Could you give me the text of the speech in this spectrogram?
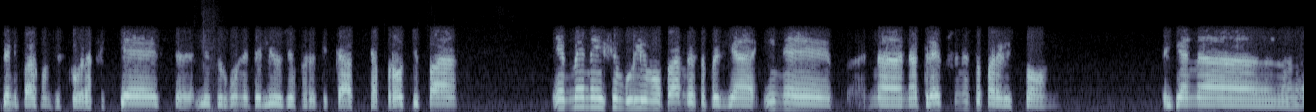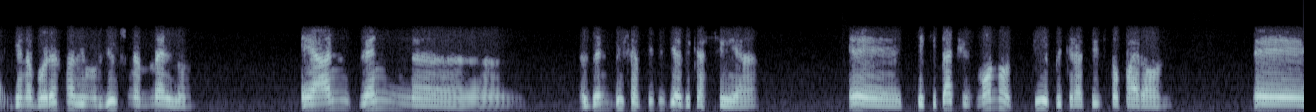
δεν υπάρχουν δισκογραφικές, ε, λειτουργούν τελείως διαφορετικά πια πρότυπα. Εμένα η συμβουλή μου πάντα στα παιδιά είναι να, να τρέξουν στο παρελθόν για να, για να μπορέσουν να δημιουργήσουν μέλλον. Εάν δεν, ε, δεν μπεις σε αυτή τη διαδικασία ε, και κοιτάξεις μόνο τι επικρατεί στο παρόν, ε,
